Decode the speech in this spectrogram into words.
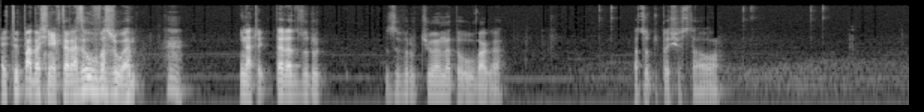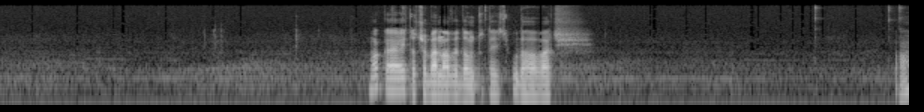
Ej, ty pada śnieg, teraz zauważyłem. Inaczej, teraz zwró zwróciłem na to uwagę. A co tutaj się stało? Okej, to trzeba nowy dom tutaj zbudować. O?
